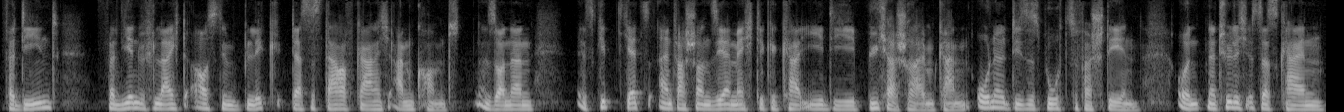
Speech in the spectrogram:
verdient, verlieren wir vielleicht aus dem Blick, dass es darauf gar nicht ankommt, sondern es gibt jetzt einfach schon sehr mächtige KI, die Bücher schreiben kann, ohne dieses Buch zu verstehen. Und natürlich ist das kein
